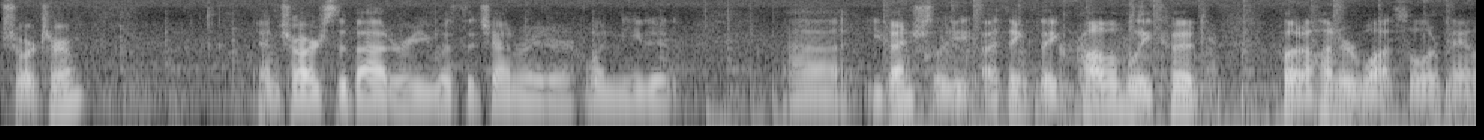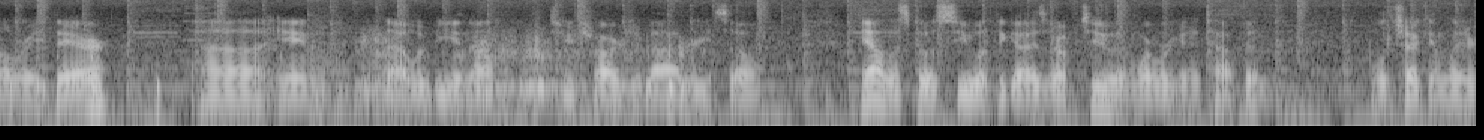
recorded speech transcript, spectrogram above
short term and charge the battery with the generator when needed. Uh, eventually, I think they probably could put a 100 watt solar panel right there, uh, and that would be enough to charge a battery. So, yeah, let's go see what the guys are up to and where we're going to tap in. We'll check in later.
